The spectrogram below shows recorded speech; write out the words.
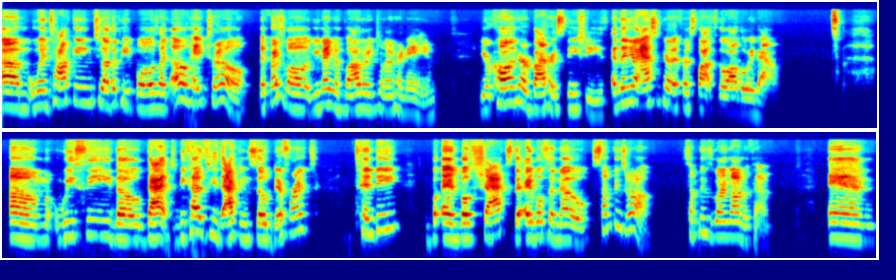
um, when talking to other people, is like, "Oh, hey, Trill." Like, first of all, you're not even bothering to learn her name. You're calling her by her species, and then you're asking her if her spots go all the way down. Um, we see though that because he's acting so different, Tendi and both Shax, they're able to know something's wrong, something's going on with him, and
